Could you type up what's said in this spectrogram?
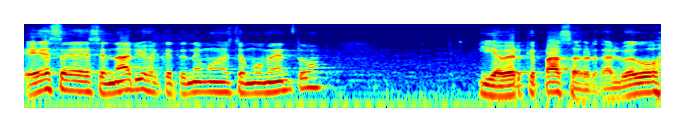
ese escenario es el que tenemos en este momento y a ver qué pasa, ¿verdad? Luego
